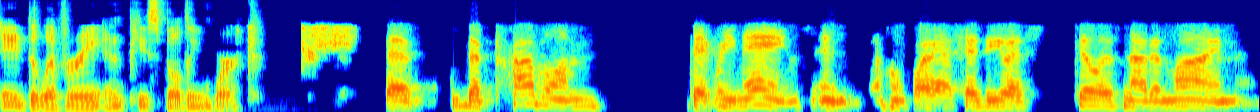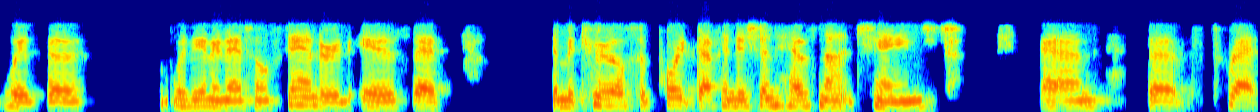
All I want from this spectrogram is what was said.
aid delivery and peacebuilding work. The, the problem that remains, and why I said the U.S. still is not in line with the with the international standard is that the material support definition has not changed, and the threat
